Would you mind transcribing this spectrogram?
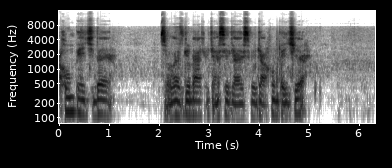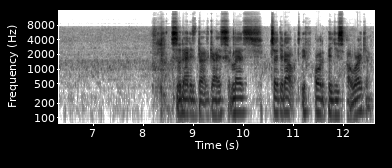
home page there so let's go back. You can see guys we got home page here. So that is that guys. Let's check it out if all the pages are working.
